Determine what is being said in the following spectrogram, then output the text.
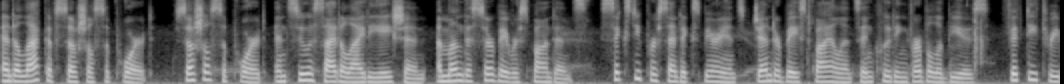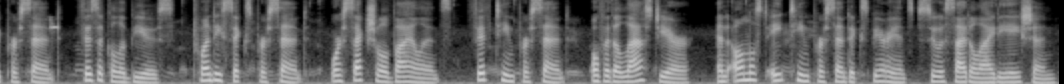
and a lack of social support, social support, and suicidal ideation. Among the survey respondents, 60% experienced gender based violence, including verbal abuse, 53%, physical abuse, 26%, or sexual violence, 15%, over the last year, and almost 18% experienced suicidal ideation.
